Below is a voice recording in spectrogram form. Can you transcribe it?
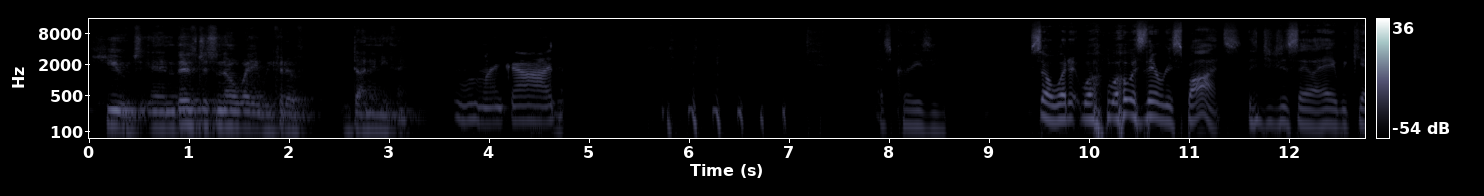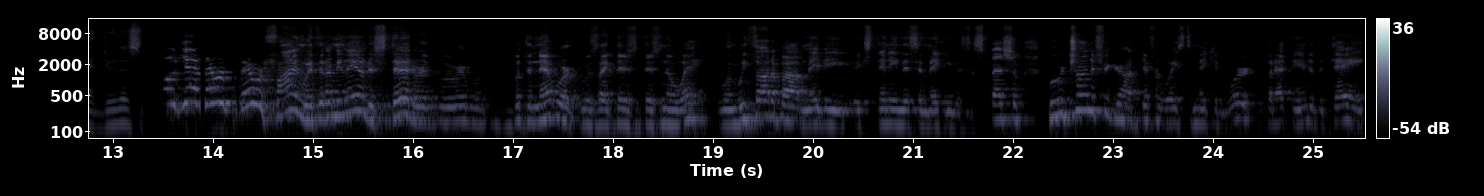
huge, and there's just no way we could have done anything. Oh my god. That's crazy. So what, what what was their response? Did you just say like, "Hey, we can't do this"? Well, yeah, they were they were fine with it. I mean, they understood, but the network was like, "There's there's no way." When we thought about maybe extending this and making this a special, we were trying to figure out different ways to make it work. But at the end of the day,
